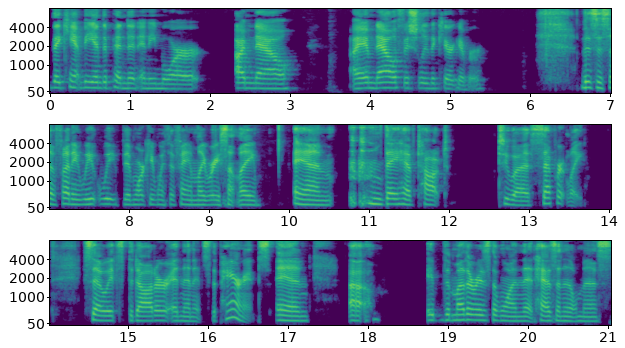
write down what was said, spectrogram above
they can't be independent anymore. I'm now, I am now officially the caregiver. this is so funny we we've been working with a family recently and they have talked to us separately so it's the daughter and then it's the parents and uh, it, the mother is the one that has an illness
